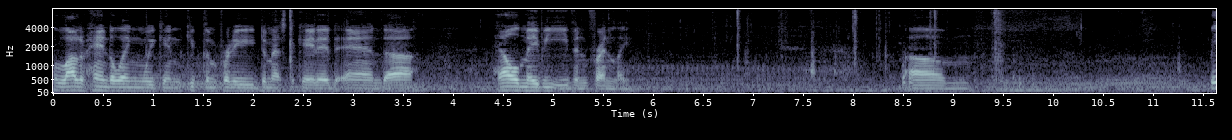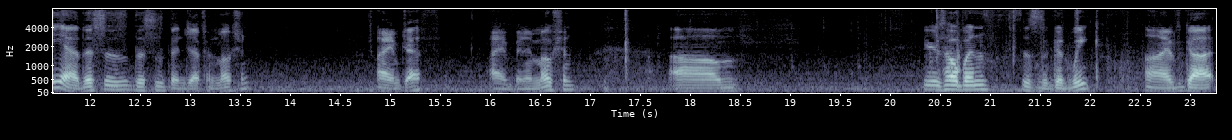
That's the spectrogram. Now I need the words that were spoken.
a lot of handling, we can keep them pretty domesticated and uh, hell, maybe even friendly. Um, but yeah, this is this has been Jeff in Motion. I am Jeff. I have been in motion. Um, here's hoping this is a good week. I've got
